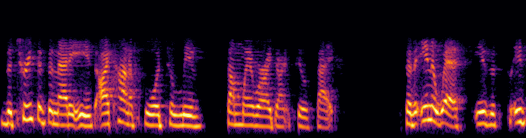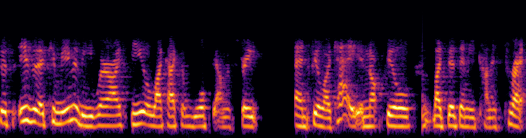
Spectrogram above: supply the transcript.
the truth of the matter is, I can't afford to live somewhere where I don't feel safe. So the inner west is a, is a, is a community where I feel like I can walk down the street and feel okay and not feel like there's any kind of threat,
